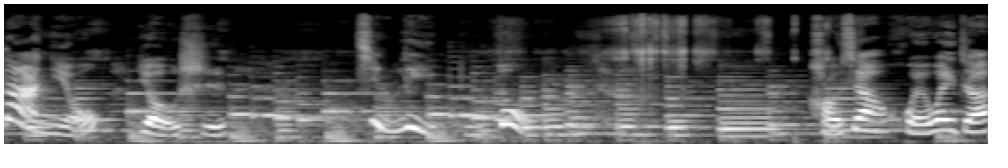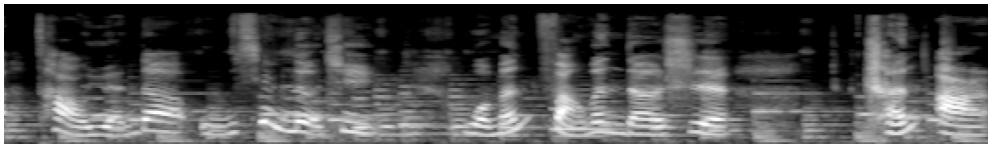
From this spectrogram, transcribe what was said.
大牛有时静立不动，好像回味着草原的无限乐趣。我们访问的是陈尔。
